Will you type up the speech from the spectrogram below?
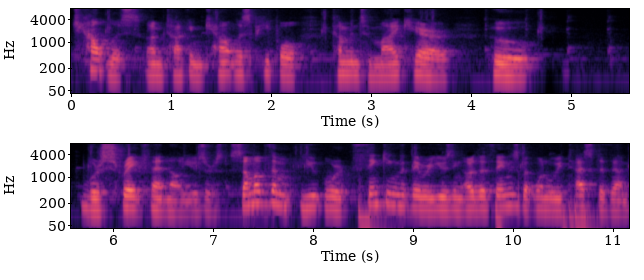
countless, I'm talking countless people come into my care who were straight fentanyl users. Some of them you were thinking that they were using other things, but when we tested them,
